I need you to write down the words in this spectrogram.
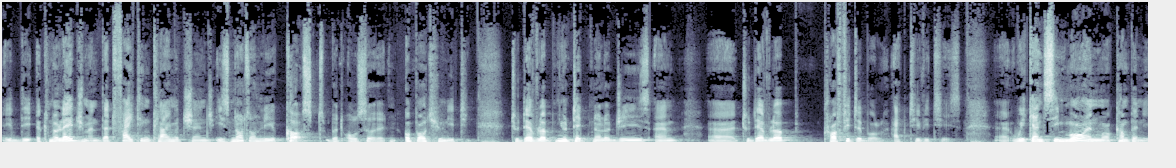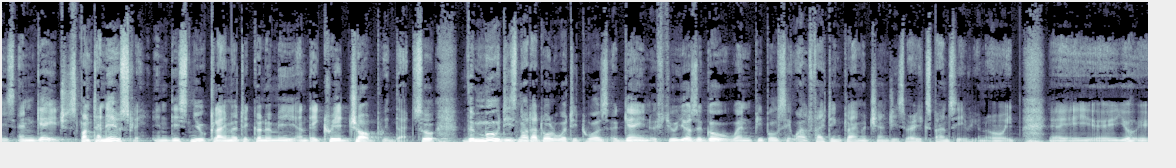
is the acknowledgement that fighting climate change is not only a cost, but also an opportunity to develop new technologies and uh, to develop profitable activities. Uh, we can see more and more companies engage spontaneously in this new climate economy and they create jobs with that. So the mood is not at all what it was again a few years ago when people say, well, fighting climate change is very expensive. You know, it, uh, you,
